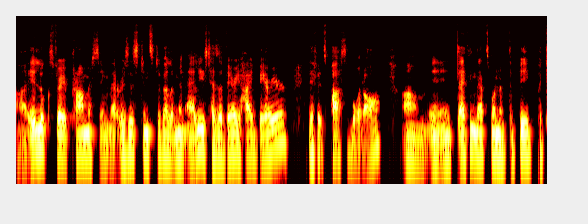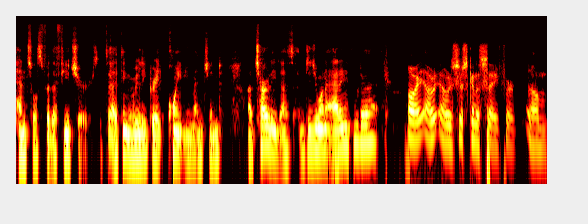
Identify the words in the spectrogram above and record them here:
uh, it looks very promising that resistance development at least has a very high barrier if it's possible at all. Um, and i think that's one of the big potentials for the future. So i think a really great point you mentioned. Uh, charlie does, did you want to add anything to that? Oh i, I was just going to say for um,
